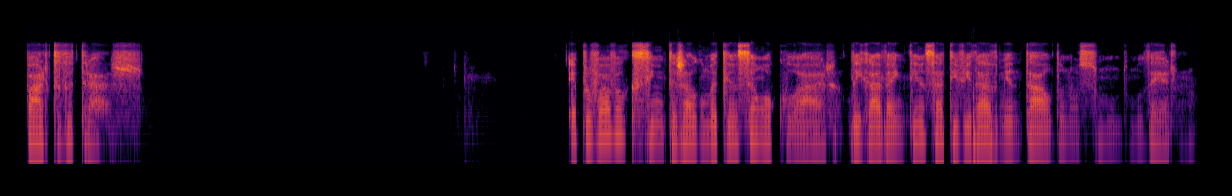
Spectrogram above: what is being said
parte de trás. É provável que sintas alguma tensão ocular ligada à intensa atividade mental do nosso mundo moderno.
